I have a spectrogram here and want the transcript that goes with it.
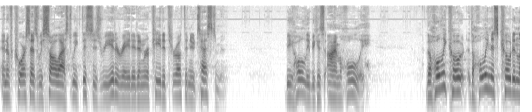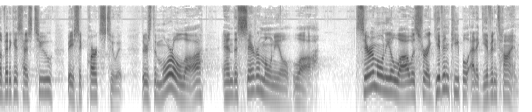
And of course, as we saw last week, this is reiterated and repeated throughout the New Testament. Be holy because I'm holy. The holy code, the holiness code in Leviticus has two basic parts to it. There's the moral law and the ceremonial law. Ceremonial law was for a given people at a given time.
